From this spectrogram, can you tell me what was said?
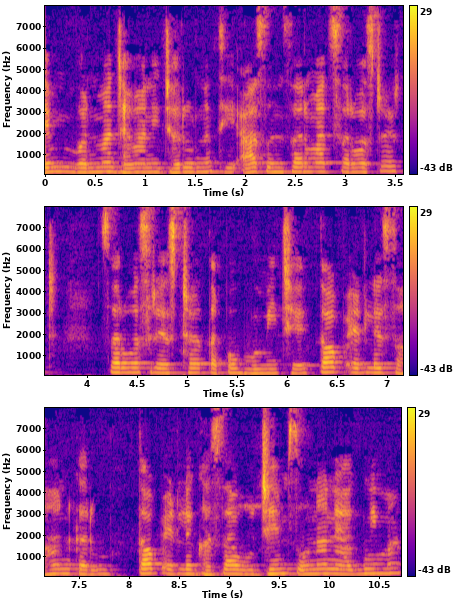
એમ વનમાં જવાની જરૂર નથી. આ સંસારમાં જ સર્વશ્રેષ્ઠ સર્વશ્રેષ્ઠ તપોભૂમિ છે. તપ એટલે સહન કરવું, તપ એટલે ઘસાવવું જેમ સોનાને અગ્નિમાં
